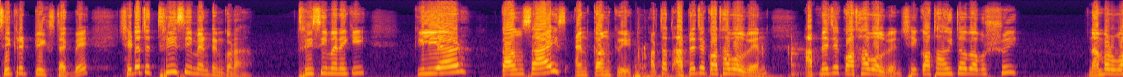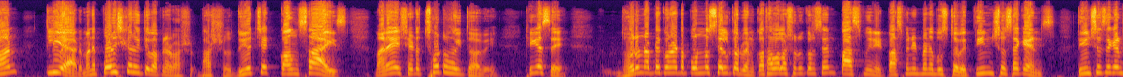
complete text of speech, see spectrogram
সিক্রেট ট্রিক্স থাকবে। সেটা হচ্ছে থ্রি সি মেনটেন করা। থ্রি সি মানে কি? ক্লিয়ার কনসাইজ অ্যান্ড কনক্রিট অর্থাৎ আপনি যে কথা বলবেন, আপনি যে কথা বলবেন, সেই কথা হইতে হবে অবশ্যই নাম্বার ওয়ান ক্লিয়ার মানে পরিষ্কার হইতে হবে আপনার ভাষ্য। দুই হচ্ছে কনসাইজ মানে সেটা ছোট হইতে হবে। ঠিক আছে? ধরুন আপনি কোনো একটা পণ্য সেল করবেন, কথা বলা শুরু করছেন পাঁচ মিনিট পাঁচ মিনিট মানে বুঝতে হবে, তিনশো সেকেন্ডস তিনশো সেকেন্ড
